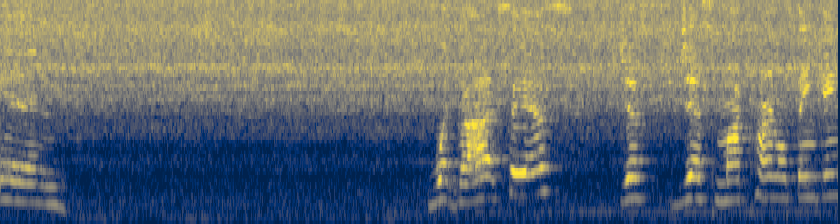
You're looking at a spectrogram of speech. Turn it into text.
in what God says. Just just my carnal thinking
